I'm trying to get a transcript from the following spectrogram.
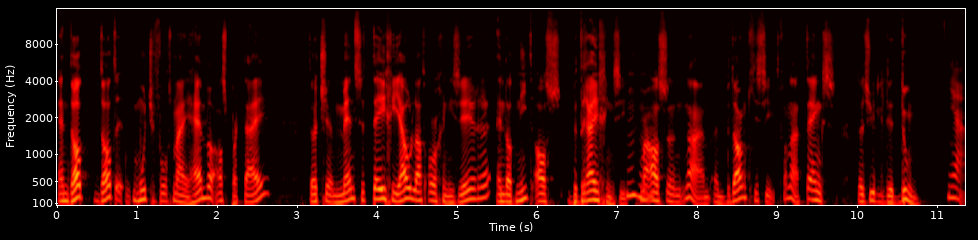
En dat, dat moet je volgens mij hebben als partij. Dat je mensen tegen jou laat organiseren en dat niet als bedreiging ziet, Mhm. maar als een, nou, een bedankje ziet. Van nou, thanks dat jullie dit doen. Ja.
